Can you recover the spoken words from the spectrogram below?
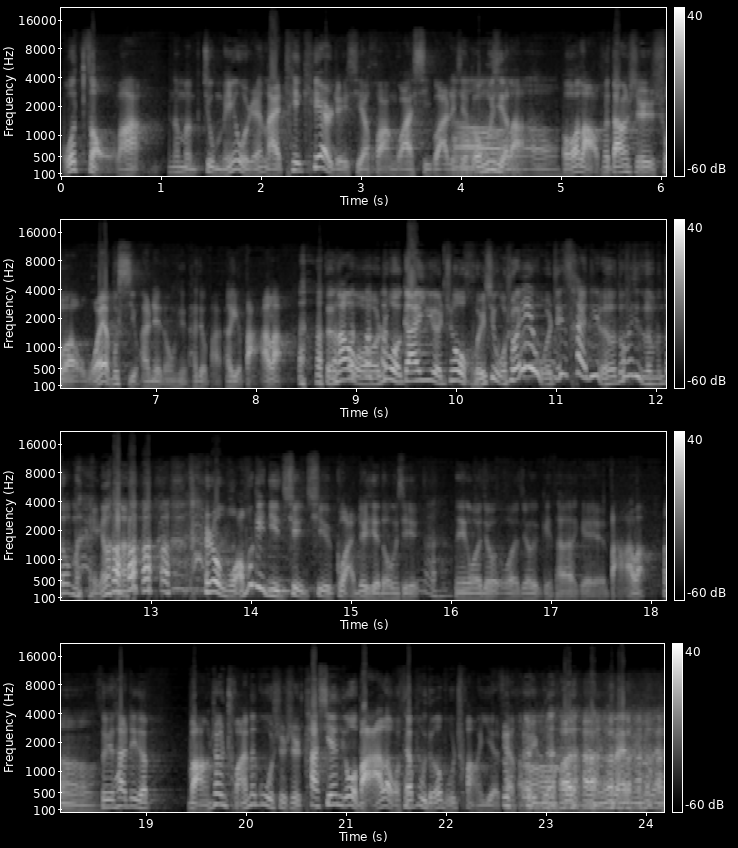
我走了，那么就没有人来 take care 这些黄瓜、西瓜这些东西了。哦我老婆当时说，我也不喜欢这东西，她就把它给拔了。等到我若干月之后回去，我说，哎，我这菜地里的东西怎么都没了？她说，我不给你去去管这些东西，那个我就我就给它给拔了。嗯，所以他这个网上传的故事是他先给我拔了，我才不得不创业，才回国的。哦明白明白。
